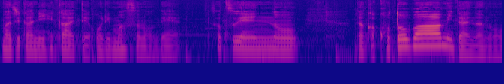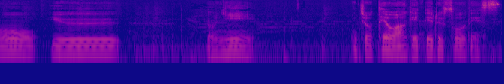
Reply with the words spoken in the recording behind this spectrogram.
間近に控えておりますので卒園のなんか言葉みたいなのを言うのに一応手を挙げてるそうです。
